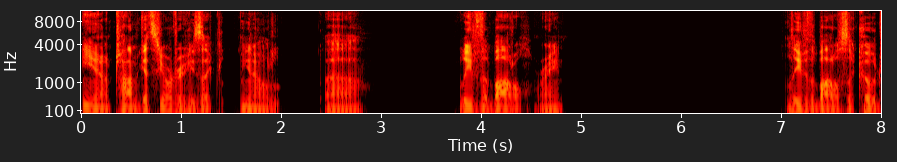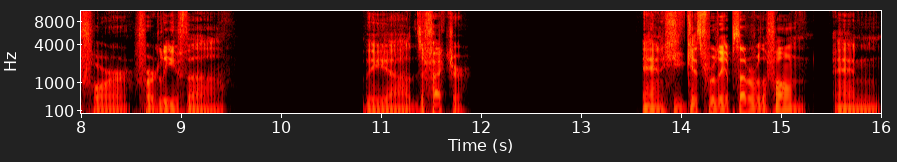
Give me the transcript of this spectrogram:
you know, Tom gets the order. He's like, you know, uh, leave the bottle, right? Leave the bottle's the code for, for leave the, the, uh, defector. And he gets really upset over the phone. And,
